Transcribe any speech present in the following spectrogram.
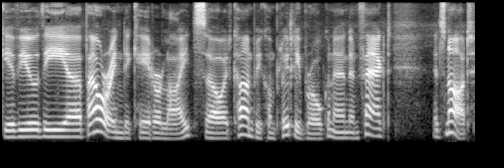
give you the uh, power indicator light, so it can't be completely broken, and in fact, it's not.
